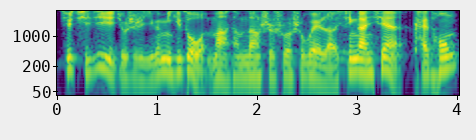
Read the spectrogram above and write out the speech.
其实《奇迹》就是一个命题作文嘛，他们当时说是为了新干线开通。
